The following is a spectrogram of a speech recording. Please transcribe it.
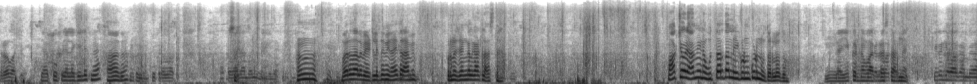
सरळ वाटते त्या कोपऱ्याला गेलेत ना? हा का? तिकडं. हं, बरं झालं भेटले तुम्ही नाही तर आम्ही पूर्ण जंगल गाठलं असतं. मागच्या वेळी आम्ही ना उतरताना इकडून कुठून उतरलो होतो? नाही इकडनं वाट रस्ता नाही. तिकडचे वाघ आंब्या.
